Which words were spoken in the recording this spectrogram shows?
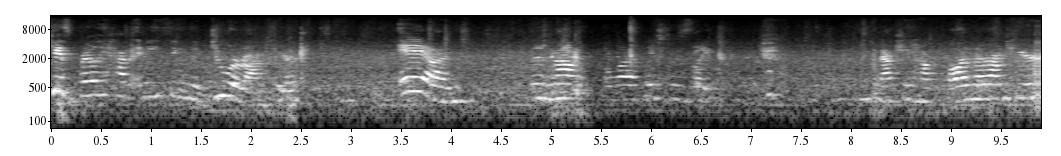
Kids barely have anything to do around here, and there's not a lot of places like you can actually have fun around here.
